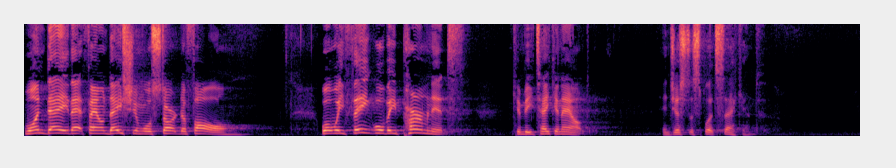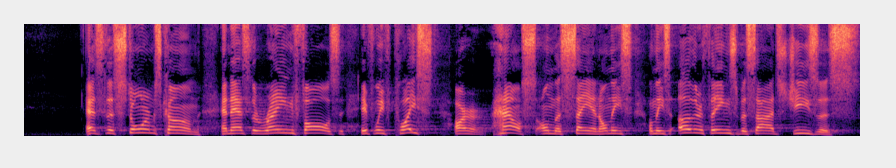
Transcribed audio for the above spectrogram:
One day that foundation will start to fall. What we think will be permanent can be taken out in just a split second. As the storms come and as the rain falls, if we've placed our house on the sand, on these, on these other things besides Jesus,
